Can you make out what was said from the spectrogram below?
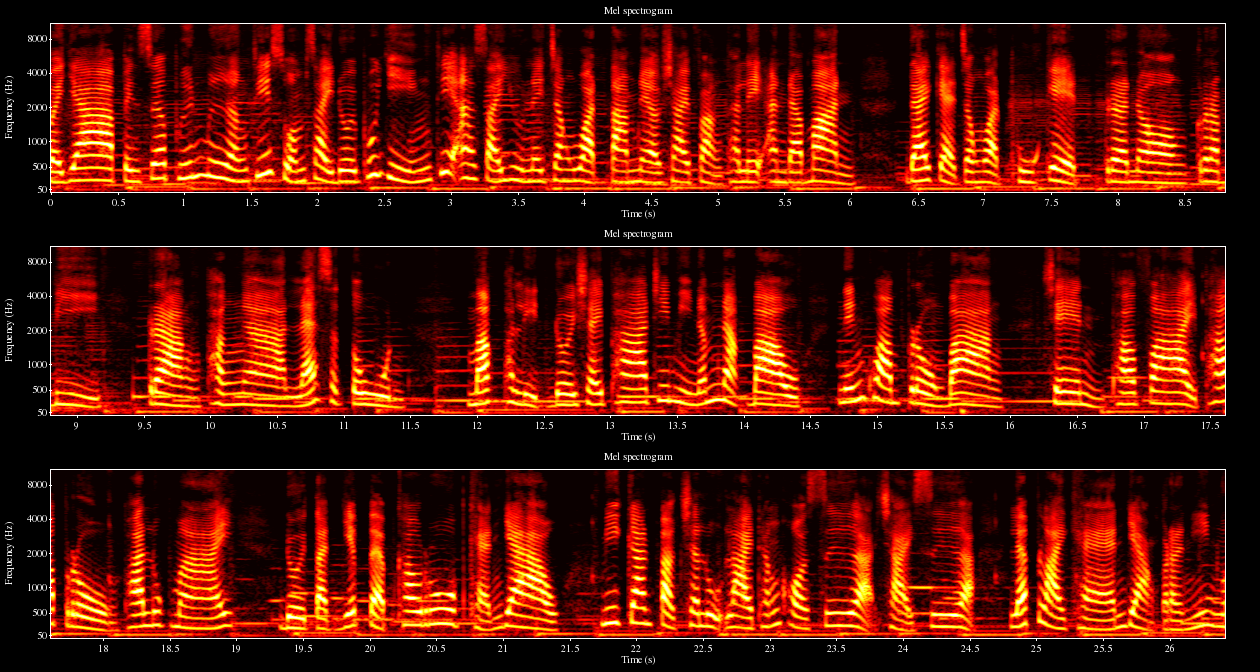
บายาเป็นเสื้อพื้นเมืองที่สวมใส่โดยผู้หญิงที่อาศัยอยู่ในจังหวัดตามแนวชายฝั่งทะเลอันดามัน ได้แก่จังหวัดภูเก็ต ระนอง กระบี่ตรัง พังงา และสตูล มักผลิตโดยใช้ผ้าที่มีน้ำหนักเบา เน้นความโปร่งบาง เช่น ผ้าฝ้าย ผ้าโปร่ง ผ้าลูกไม้ โดยตัดเย็บแบบเข้ารูปแขนยาว มีการปักฉลุลายทั้งคอเสื้อฉายเสื้อ และปลายแขนอย่างประณีตง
